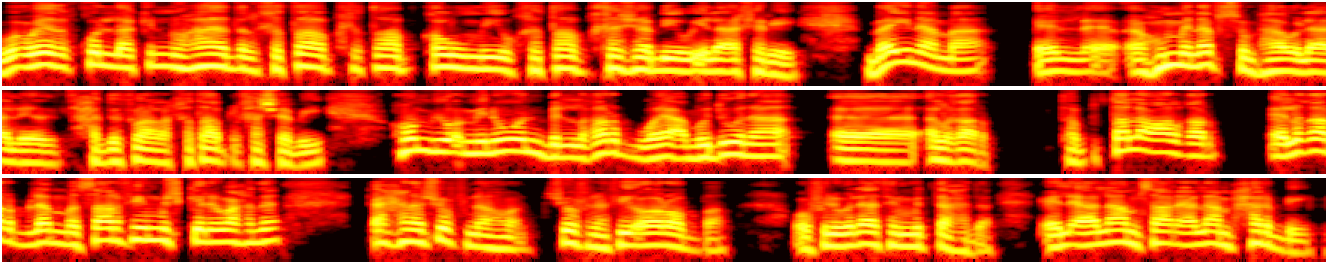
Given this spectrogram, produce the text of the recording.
ويقول لك إنه هذا الخطاب خطاب قومي وخطاب خشبي وإلى آخره. بينما هم نفسهم هؤلاء اللي يتحدثون عن الخطاب الخشبي هم يؤمنون بالغرب ويعبدون آه، الغرب. طب طلعوا على الغرب. الغرب لما صار في مشكلة واحدة إحنا شفنا هون شفنا في أوروبا وفي الولايات المتحدة الإعلام صار إعلام حربي.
